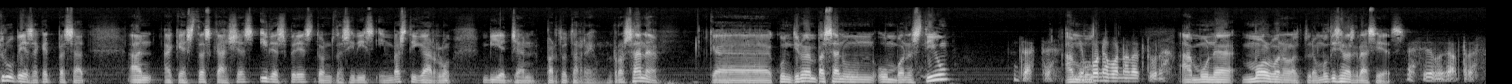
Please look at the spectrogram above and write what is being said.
trobés aquest passat en aquestes caixes i després doncs, decidís investigar-lo viatjant per tot arreu. Rosana, que continuem passant un, un bon estiu. Exacte, amb i amb una bona lectura. Amb una molt bona lectura. Moltíssimes gràcies. Gràcies a vosaltres.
